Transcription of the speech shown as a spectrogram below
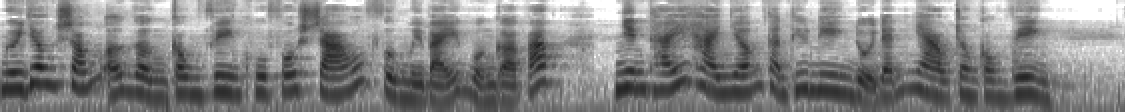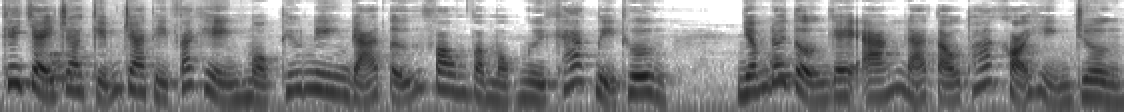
người dân sống ở gần công viên khu phố 6, phường 17, quận Gò Vấp, nhìn thấy hai nhóm thanh thiếu niên đuổi đánh nhau trong công viên. Khi chạy ra kiểm tra thì phát hiện một thiếu niên đã tử vong và một người khác bị thương. Nhóm đối tượng gây án đã tẩu thoát khỏi hiện trường.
